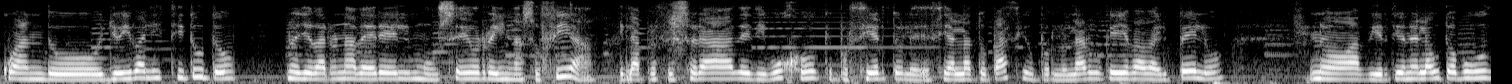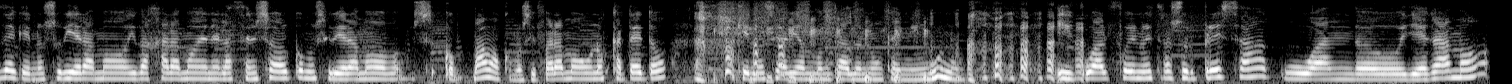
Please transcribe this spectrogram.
Cuando yo iba al instituto, nos llevaron a ver el Museo Reina Sofía. Y la profesora de dibujo, que por cierto le decían la topacio por lo largo que llevaba el pelo, nos advirtió en el autobús de que no subiéramos y bajáramos en el ascensor como si hubiéramos, vamos, como si fuéramos unos catetos que no se habían montado nunca en ninguno. ¿Y cuál fue nuestra sorpresa cuando llegamos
